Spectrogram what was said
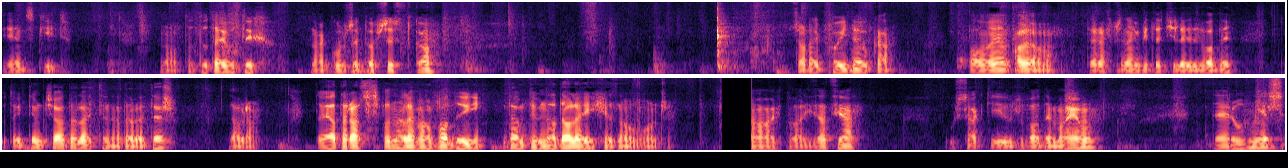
więc kit. No to tutaj u tych na górze to wszystko. wczoraj poidełka pomyłem, ale o, teraz przynajmniej widać ile jest wody. Tutaj tym trzeba dolać, tym na dole też. Dobra, to ja teraz nalewam wody i dam tym na dole i się znowu włączę. Mała aktualizacja. Uszczaki już wodę mają. Te również.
